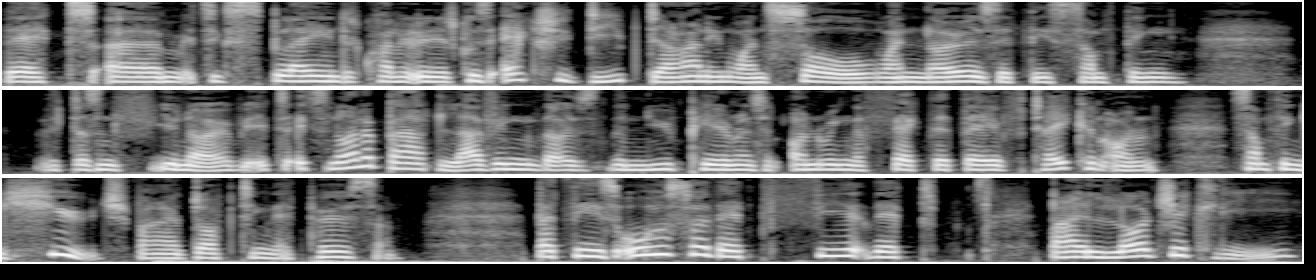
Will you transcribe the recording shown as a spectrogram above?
That um, it's explained at quite an early because actually deep down in one's soul, one knows that there's something that doesn't, you know, it's it's not about loving those the new parents and honouring the fact that they've taken on something huge by adopting that person. But there's also that fear that biologically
